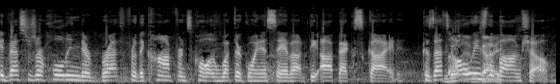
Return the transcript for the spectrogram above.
investors are holding their breath for the conference call and what they're going to say about the OPEX guide, because that's We don't have always the bombshell.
